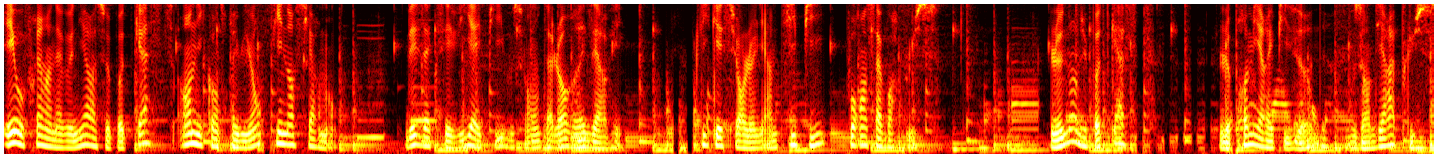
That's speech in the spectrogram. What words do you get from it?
et offrir un avenir à ce podcast en y contribuant financièrement. Des accès VIP vous seront alors réservés cliquez sur le lien Tipeee pour en savoir plus. Le nom du podcast Le premier épisode vous en dira plus.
